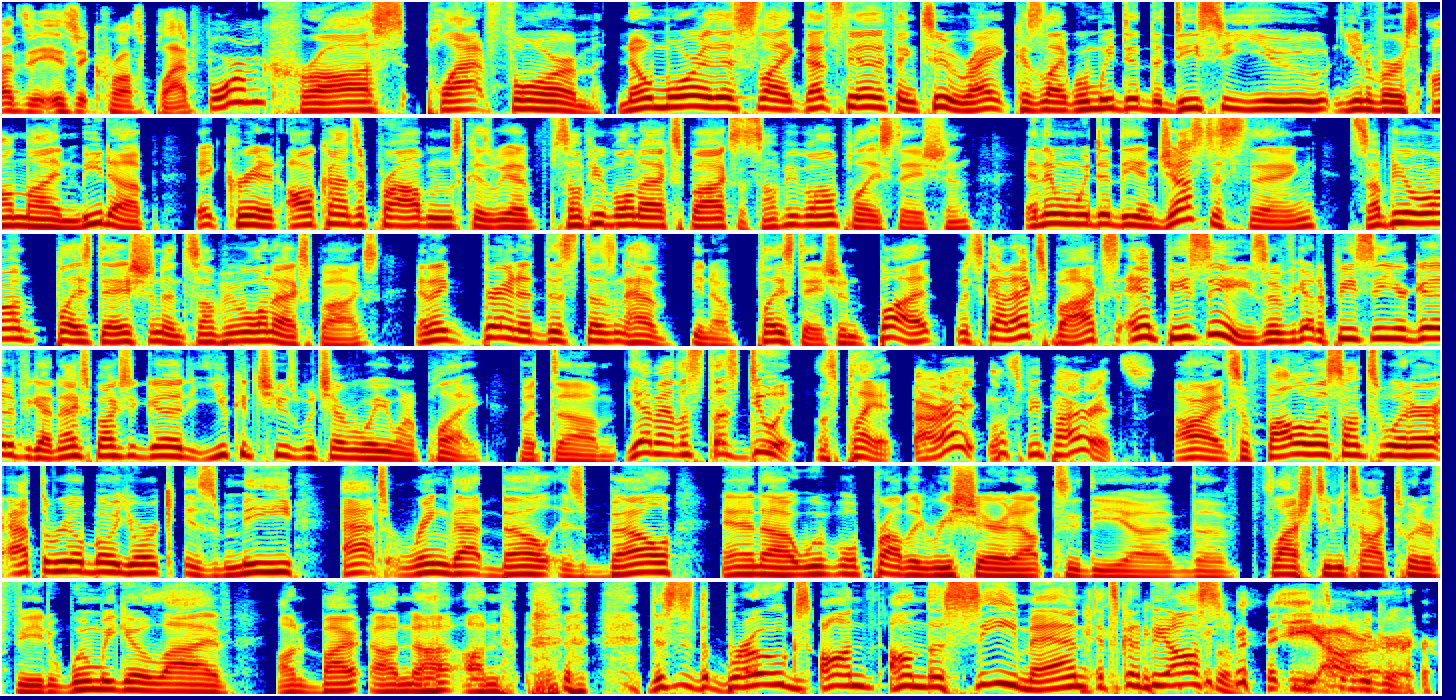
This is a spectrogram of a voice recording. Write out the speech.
is it cross-platform? Cross platform. No more of this. Like, that's the other thing, too, right? Because, like, when we did the DCU Universe Online meetup, it created all kinds of problems because we have some people on Xbox and some people on PlayStation. And then when we did the Injustice thing, some people were on PlayStation and some people on Xbox. And then, granted, this doesn't have, you know, PlayStation, but it's got Xbox and PC. So if you got a PC, you're good. If you got an Xbox, you're good. You can choose whichever way you want to play. But um, yeah, man, let's let's do it. Let's play it. All right, let's be pirates. All right, so follow us on Twitter at the real Bo York is me at ring that bell is Bell, and uh, we, we'll probably reshare it out to the uh, the Flash TV Talk Twitter feed when we go live on on uh, on. this is the Brogues on on the sea, man. It's gonna be awesome. It's gonna be great.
